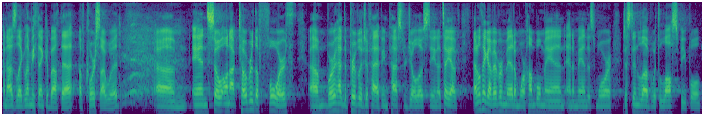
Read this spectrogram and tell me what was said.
And I was like, let me think about that. Of course I would. Um, and so on October the fourth. Um, we have the privilege of having Pastor Joel Osteen. I tell you, I've, I don't think I've ever met a more humble man and a man that's more just in love with lost people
